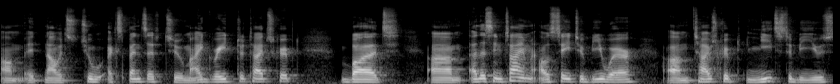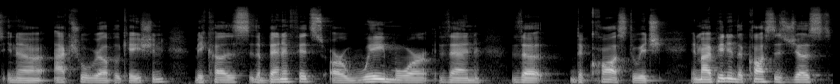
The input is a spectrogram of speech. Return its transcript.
um, it now it's too expensive to migrate to TypeScript. But um, at the same time, I'll say to beware, um, TypeScript needs to be used in an actual real application because the benefits are way more than the the cost, which in my opinion, the cost is just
